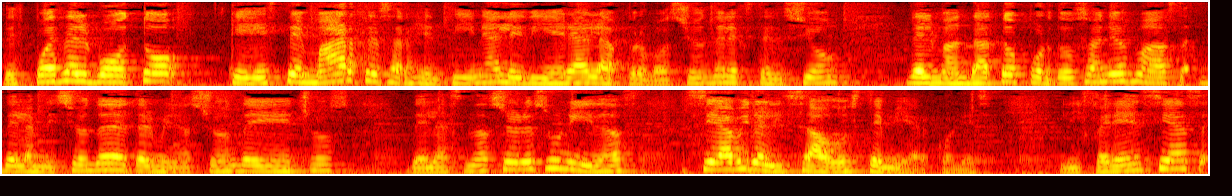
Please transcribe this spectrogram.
después del voto que este martes Argentina le diera la aprobación de la extensión del mandato por dos años más de la misión de determinación de hechos de las Naciones Unidas se ha viralizado este miércoles. Diferencias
